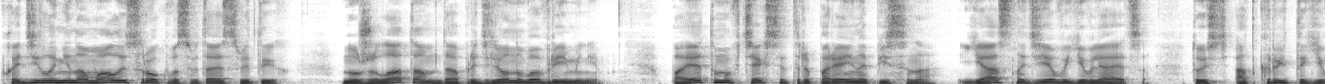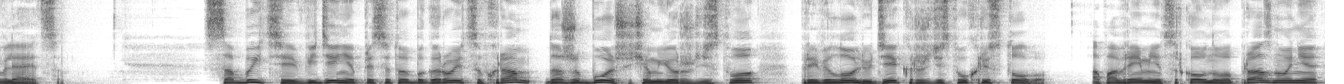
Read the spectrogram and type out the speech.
входила не на малый срок во святая святых, но жила там до определенного времени. Поэтому в тексте тропаря и написано «ясно Дева является», то есть открыто является. Событие введения Пресвятой Богородицы в храм даже больше, чем ее Рождество, привело людей к Рождеству Христову. А по времени церковного празднования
